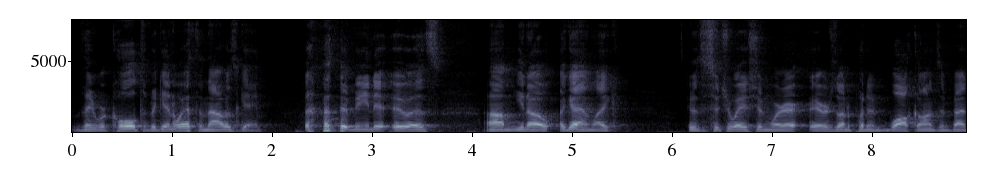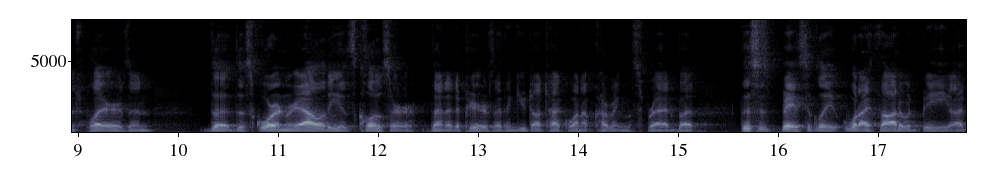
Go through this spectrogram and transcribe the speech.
they were cold to begin with, and that was game. I mean, it, it was, um, you know, again, like it was a situation where Arizona put in walk-ons and bench players, and the the score in reality is closer than it appears. I think Utah Tech wound up covering the spread, but this is basically what I thought it would be. I,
